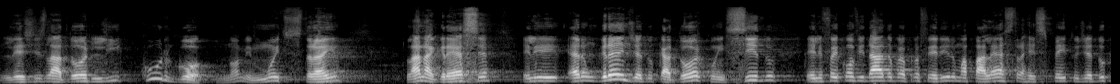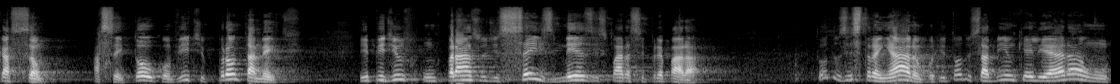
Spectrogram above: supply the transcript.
legislador Licurgo, um nome muito estranho, lá na Grécia, ele era um grande educador conhecido, ele foi convidado para proferir uma palestra a respeito de educação aceitou o convite prontamente e pediu um prazo de seis meses para se preparar. Todos estranharam, porque todos sabiam que ele era um,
